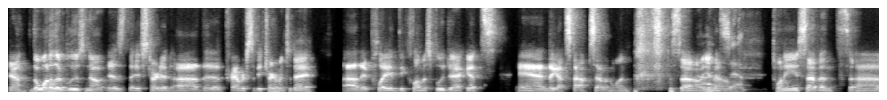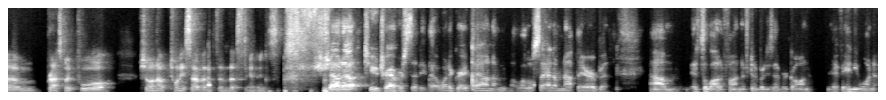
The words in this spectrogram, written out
Yeah, the one other Blues note is they started uh, the Traverse City tournament today. Uh, they played the Columbus Blue Jackets and they got stopped 7 1. so, you know, 27th um, prospect pool showing up 27th in the standings. Shout out to Traverse City, though. What a great town. I'm a little sad I'm not there, but um, it's a lot of fun if nobody's ever gone. If anyone,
